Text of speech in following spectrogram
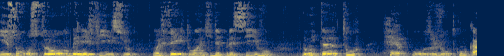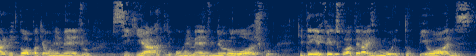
isso mostrou um benefício, um efeito antidepressivo. No entanto, é uso junto com carbidopa, que é um remédio psiquiátrico, um remédio neurológico que tem efeitos colaterais muito piores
